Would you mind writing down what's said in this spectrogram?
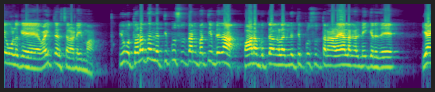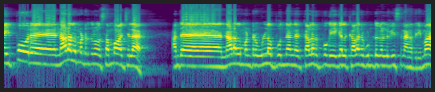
இவங்களுக்கு வைத்தறிச்சல் அடையுமா இவங்க தொடர்ந்து அந்த திப்பு சுல்தான் பற்றி இப்படி தான் பாட புத்தகங்கள்லேருந்து திப்பு சுல்தான் அடையாளங்கள் நீக்கிறது. ஏன் இப்போ ஒரு நாடாளுமன்றத்தில் ஒரு சம்பவம் ஆச்சுல? அந்த நாடாளுமன்றம் உள்ள பூந்து அங்கே கலர் புகைகள் கலர் குண்டுகள் வீசினாங்க தெரியுமா?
